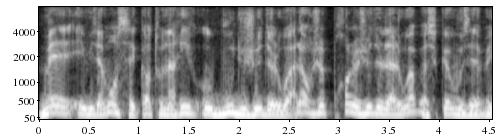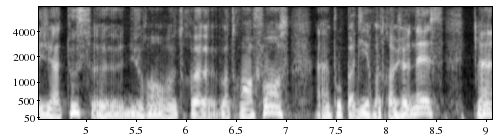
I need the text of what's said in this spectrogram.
Mais évidemment, c'est quand on arrive au bout du jeu de loi. Alors je prends le jeu de la loi parce que vous avez déjà tous euh, durant votre votre enfance, hein, pour pas dire votre jeunesse, hein,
